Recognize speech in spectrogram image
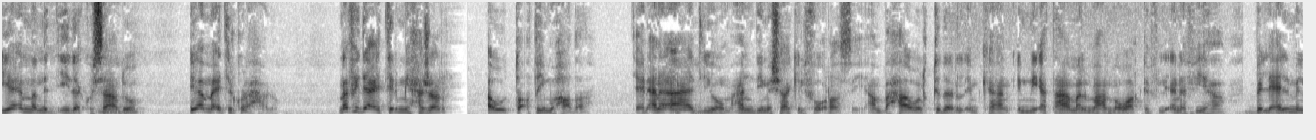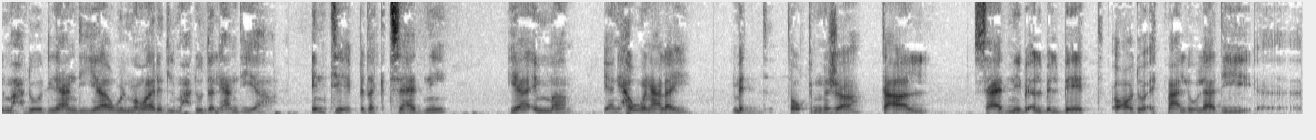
يا إما مد إيدك وساعده يا إما اتركه لحاله ما في داعي ترمي حجر أو تعطيه محاضرة. يعني أنا قاعد اليوم عندي مشاكل فوق راسي. عم بحاول قدر الإمكان إني أتعامل مع المواقف اللي أنا فيها بالعلم المحدود اللي عندي إياه والموارد المحدودة اللي عندي إياها. أنت بدك تساعدني يا إما يعني هون علي مد طوق النجاة تعال ساعدني بقلب البيت أقعد وقت مع اولادي آه،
